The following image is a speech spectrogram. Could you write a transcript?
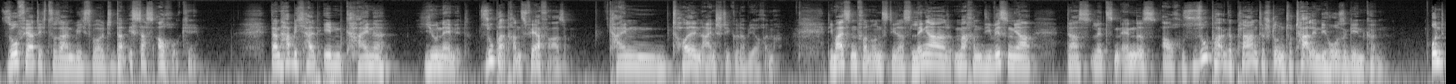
so fertig zu sein, wie ich es wollte, dann ist das auch okay. Dann habe ich halt eben keine, you name it, super Transferphase, keinen tollen Einstieg oder wie auch immer. Die meisten von uns, die das länger machen, die wissen ja, dass letzten Endes auch super geplante Stunden total in die Hose gehen können. Und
